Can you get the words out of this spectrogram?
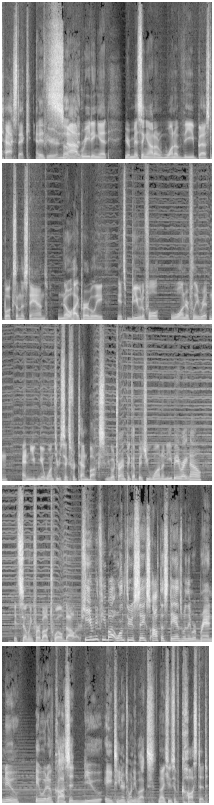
tastic. And if It's you're so not good. reading it, you're missing out on one of the best books on the stand. No hyperbole. It's beautiful, wonderfully written, and you can get one through six for ten bucks. You go try and pick up issue one on eBay right now. It's selling for about twelve dollars. Even if you bought one through six off the stands when they were brand new, it would have costed you eighteen or twenty bucks. Nice use of costed.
